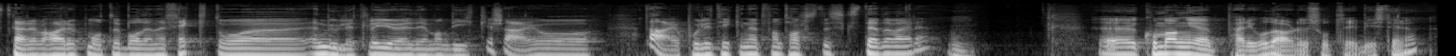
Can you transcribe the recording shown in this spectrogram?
skal har ha på en måte både en effekt og en mulighet til å gjøre det man liker, så er jo, da er jo politikken et fantastisk sted å være. Mm. Eh, hvor mange perioder har du sittet i bystyret?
